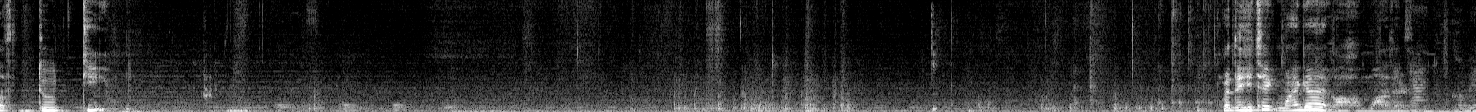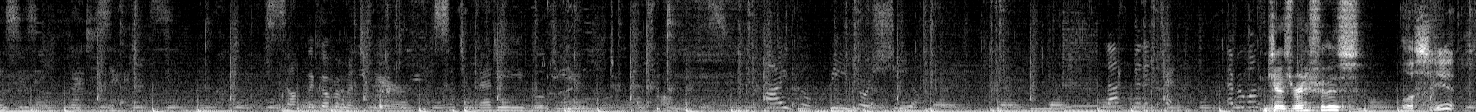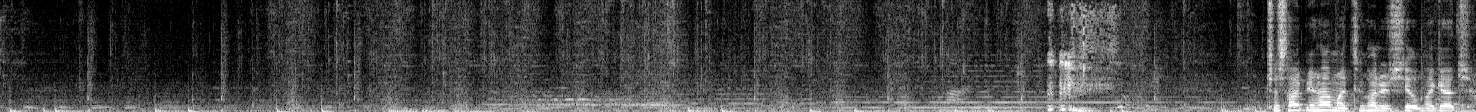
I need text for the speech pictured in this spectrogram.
of Duty. Wait, did he take my guy? Oh, mother. Attack commences in 30 seconds. So- the government here has such a medieval view towards armaments. I will be your shield. Last minute check. Everyone You guys ready for this? We'll see it. Just hide behind my 200 shield and I got you.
